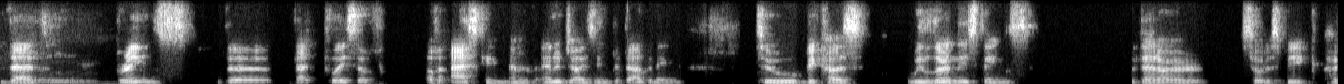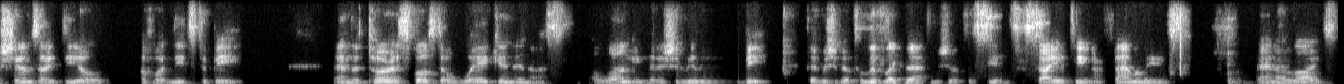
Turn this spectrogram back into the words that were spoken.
that brings the that place of of asking and of energizing the davening to because we learn these things that are, so to speak, Hashem's ideal of what needs to be. And the Torah is supposed to awaken in us a longing that it should really be, that we should be able to live like that, we should be able to see it in society, in our families, and our lives.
